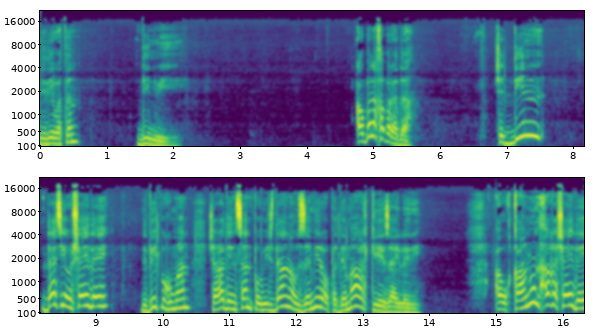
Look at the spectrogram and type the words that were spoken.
د دې وطن دین وی او بل خبره ده چې دین داس یو شی دی د دوی په ګمان چې هغه د انسان په وجدان او ضمیر او په دماغ کې ځای لري او قانون هغه شی دی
